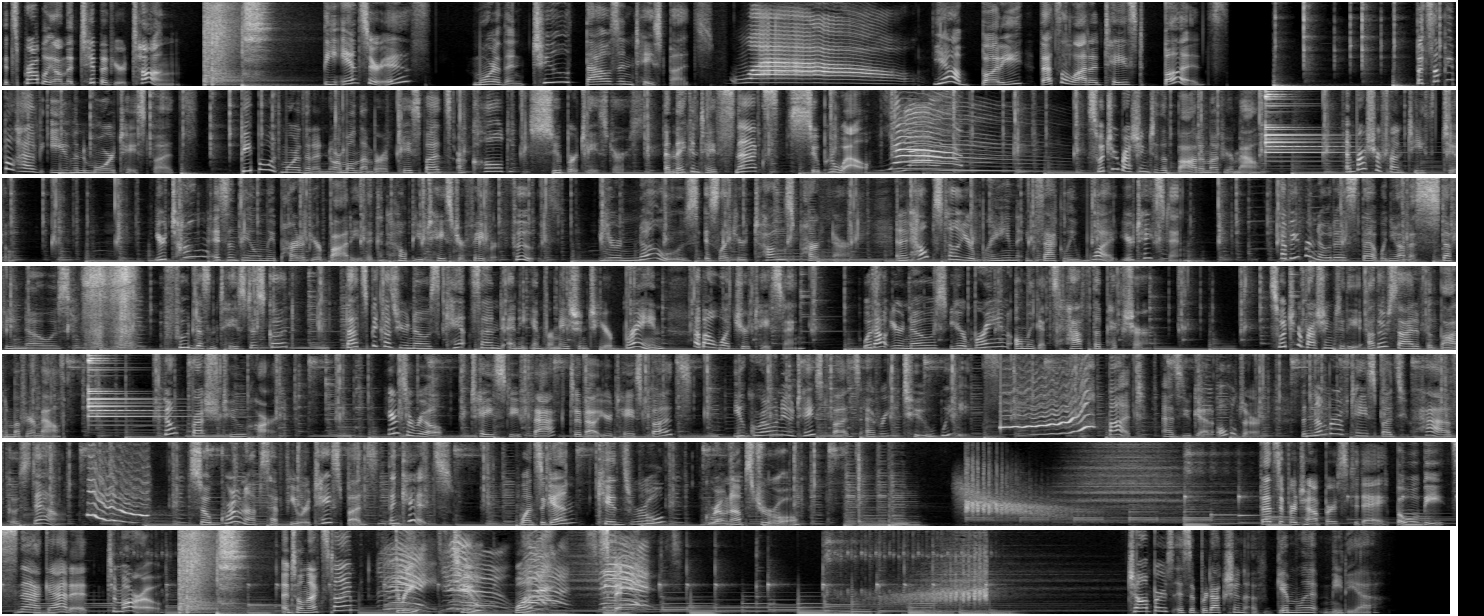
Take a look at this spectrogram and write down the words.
It's probably on the tip of your tongue. The answer is more than 2,000 taste buds. Wow! Yeah, buddy, that's a lot of taste buds. But some people have even more taste buds. People with more than a normal number of taste buds are called super tasters, and they can taste snacks super well. Yum! Switch your brushing to the bottom of your mouth and brush your front teeth too. Your tongue isn't the only part of your body that can help you taste your favorite foods. Your nose is like your tongue's partner, and it helps tell your brain exactly what you're tasting. Have you ever noticed that when you have a stuffy nose, food doesn't taste as good? That's because your nose can't send any information to your brain about what you're tasting. Without your nose, your brain only gets half the picture. Switch your brushing to the other side of the bottom of your mouth. Don't brush too hard. Here's a real tasty fact about your taste buds you grow new taste buds every two weeks. But as you get older, the number of taste buds you have goes down. So grown ups have fewer taste buds than kids. Once again, kids rule, grown ups drool. That's it for Chompers today, but we'll be snack at it tomorrow. Until next time, three, two, one, spit! Chompers is a production of Gimlet Media.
